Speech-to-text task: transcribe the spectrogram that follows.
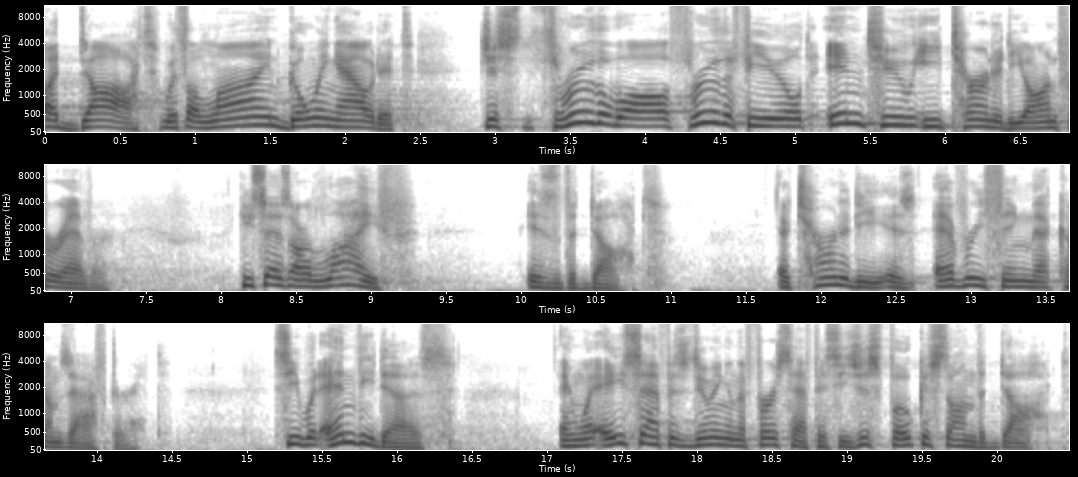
a dot with a line going out it just through the wall, through the field, into eternity, on forever. He says, Our life is the dot. Eternity is everything that comes after it. See, what envy does, and what Asaph is doing in the first half, is he's just focused on the dot.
